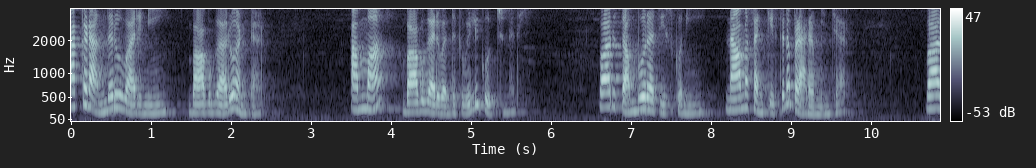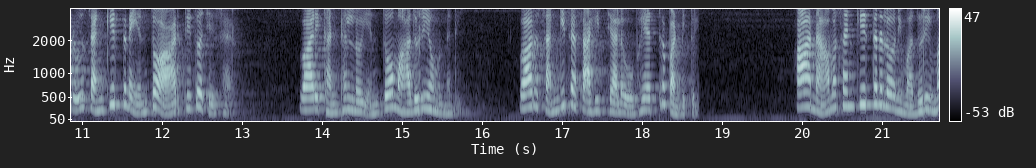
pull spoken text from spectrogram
అక్కడ అందరూ వారిని బాబుగారు అంటారు. అమ్మ బాబుగారి వద్దకు వెళ్ళి కూర్చున్నది. వారు తంబూరా తీసుకొని నామ సంకీర్తన ప్రారంభించారు. వారు సంకీర్తన ఎంతో ఆర్తితో చేశారు. వారి కంఠంలో ఎంతో మాధుర్యం ఉన్నది. వారు సంగీత సాహిత్యాల ఉభయత్ర పండితులు. ఆ నామ సంకీర్తనలోని మధురిమ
